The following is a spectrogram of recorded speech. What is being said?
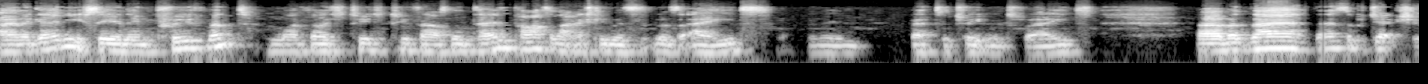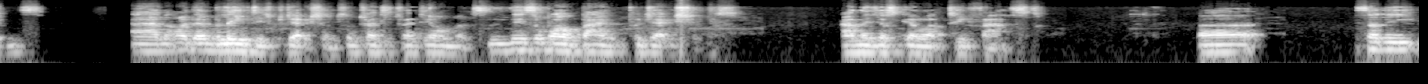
And again, you see an improvement from 1992 to 2010. Part of that actually was, was AIDS, I mean, better treatment for AIDS. Uh, but there, there's the projections. And I don't believe these projections from 2020 onwards. These are World Bank projections, and they just go up too fast. Uh, so the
